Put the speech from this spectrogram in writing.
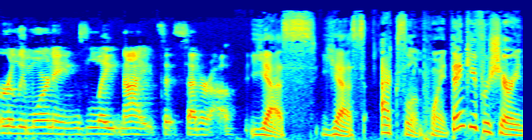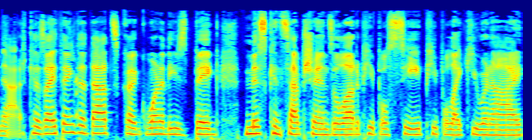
early mornings, late nights, etc. Yes, yes, excellent point. Thank you for sharing that because I think that that's like one of these big misconceptions. A lot of people see people like you and I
